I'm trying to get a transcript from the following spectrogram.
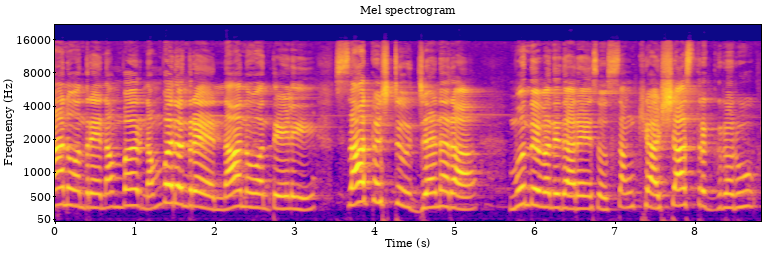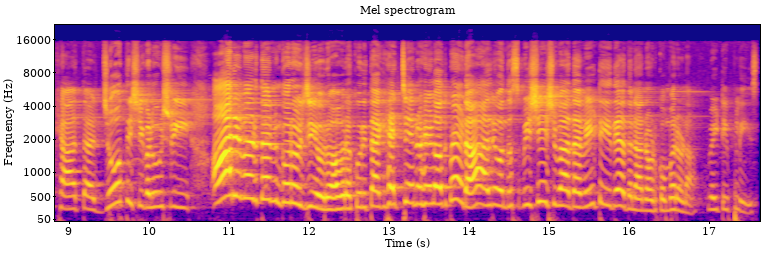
ನಾನು ಅಂದರೆ ನಂಬರ್ ನಂಬರ್ ಅಂದರೆ ನಾನು ಅಂತೇಳಿ ಸಾಕಷ್ಟು ಜನರ ಮುಂದೆ ಬಂದಿದ್ದಾರೆ. ಸೊ ಸಂಖ್ಯಾಶಾಸ್ತ್ರಜ್ಞರು, ಖ್ಯಾತ ಜ್ಯೋತಿಷಿಗಳು ಶ್ರೀ ಆರ್ಯವರ್ಧನ್ ಗುರೂಜಿಯವರು. ಅವರ ಕುರಿತಾಗಿ ಹೆಚ್ಚೇನು ಹೇಳೋದು ಬೇಡ, ಆದರೆ ಒಂದು ವಿಶೇಷವಾದ ವೇಟಿ ಇದೆ, ಅದನ್ನು ನೋಡ್ಕೊಂಬರೋಣ ವೇಟಿ ಪ್ಲೀಸ್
